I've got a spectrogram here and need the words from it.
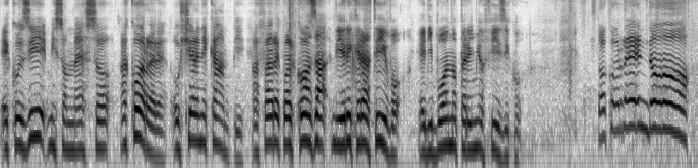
e così mi sono messo a correre, a uscire nei campi, a fare qualcosa di ricreativo e di buono per il mio fisico. Sto correndo!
